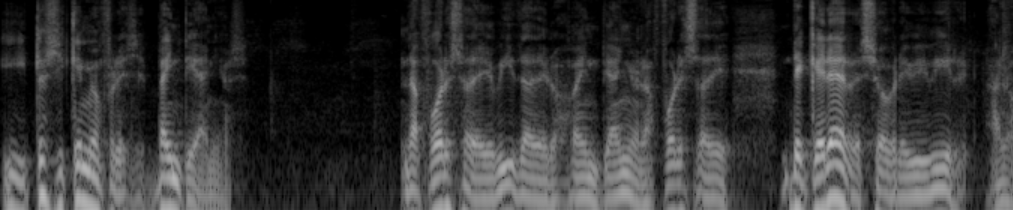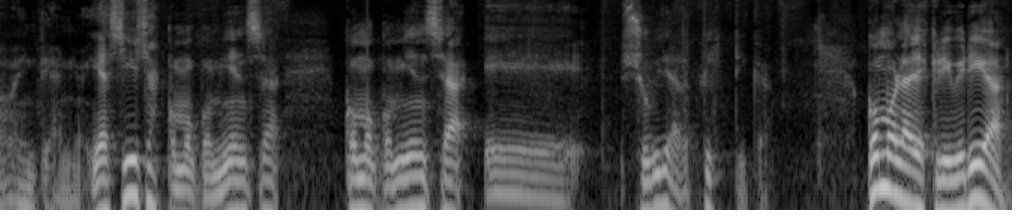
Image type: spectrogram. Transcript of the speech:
¿Y entonces qué me ofrece? 20 años. La fuerza de vida de los 20 años, la fuerza de, de querer sobrevivir a los 20 años. Y así ella es como comienza, como comienza eh, su vida artística. ¿Cómo la describiría?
